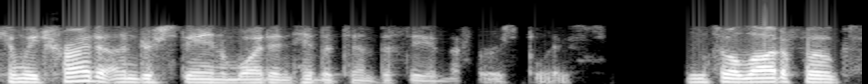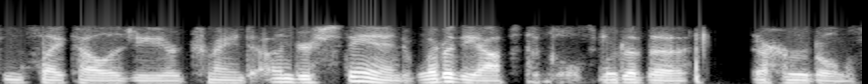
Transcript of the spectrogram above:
Can we try to understand what inhibits empathy in the first place? And so a lot of folks in psychology are trying to understand what are the obstacles, what are the, the hurdles.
